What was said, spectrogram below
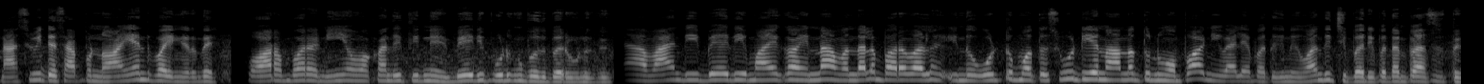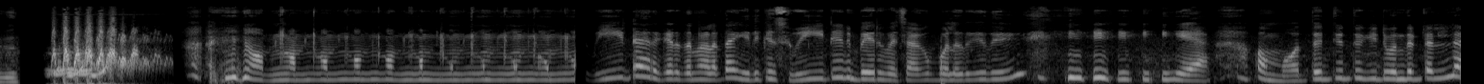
நான் ஸ்வீட்டை சாப்பிடணும். ஏந்து போய்ங்கிறது போறேன் போற நீயும் உட்காந்து தின்னு. பேதி பிடுங்க போது பாரு உனக்கு. ஆ, வாந்தி பேதி மயக்கம். என்ன வந்தாலும் பரவாயில்ல. இந்த ஒட்டு மொத்த ஸ்வீட்டியை நான் தான் துணுவோம்ப்பா நீ வேலையை பார்த்துக்கின்னு. வந்துச்சு பாரு இப்போ தான் பேசுறதுக்கு. வீட்டா இருக்கிறதுனால தான் இதுக்கு ஸ்வீட்டுன்னு பேர் வச்சாக போல இருக்குது மொத்தத்தை தூக்கிட்டு வந்துட்டல்ல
